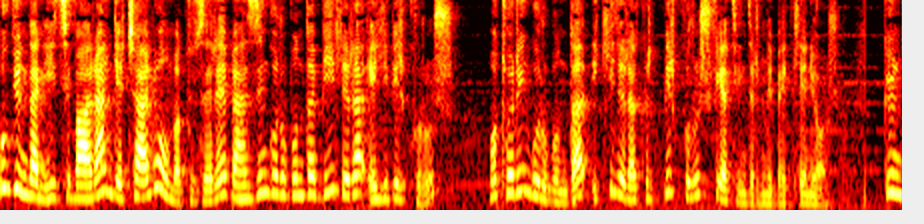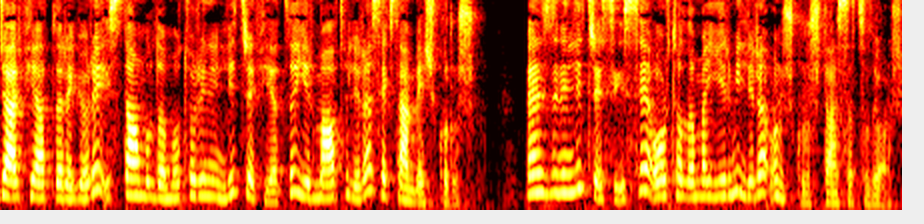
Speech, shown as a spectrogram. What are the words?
Bugünden itibaren geçerli olmak üzere benzin grubunda 1 lira 51 kuruş, motorin grubunda 2 lira 41 kuruş fiyat indirimi bekleniyor. Güncel fiyatlara göre İstanbul'da motorinin litre fiyatı 26 lira 85 kuruş. Benzinin litresi ise ortalama 20 lira 13 kuruştan satılıyor.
